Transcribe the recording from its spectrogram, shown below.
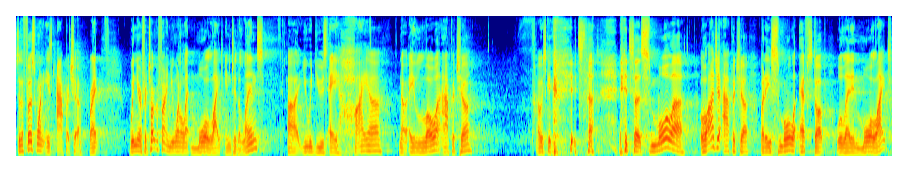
So the first one is aperture, right? When you're a photographer and you want to let more light into the lens, uh, you would use a higher, no, a lower aperture. I always get, it's a, it's a smaller, larger aperture, but a smaller f-stop will let in more light,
